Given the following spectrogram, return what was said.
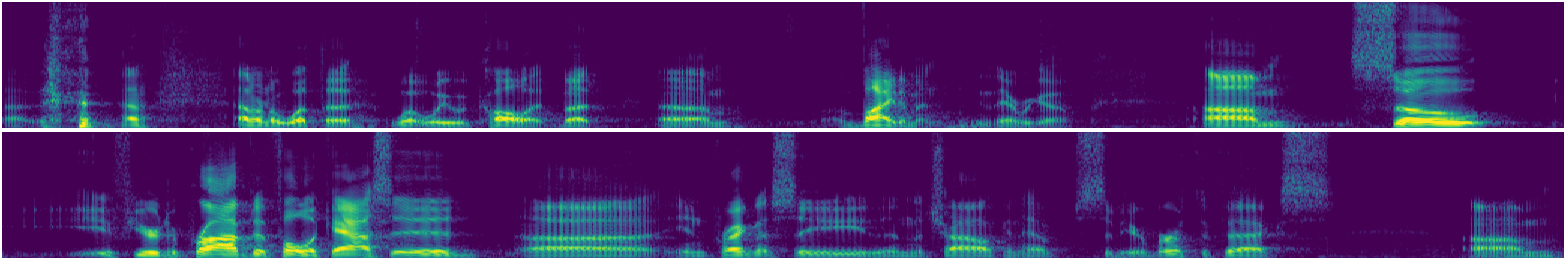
I don't know what the what we would call it, but um, vitamin. There we go. Um, so, if you're deprived of folic acid uh, in pregnancy, then the child can have severe birth defects. Um,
